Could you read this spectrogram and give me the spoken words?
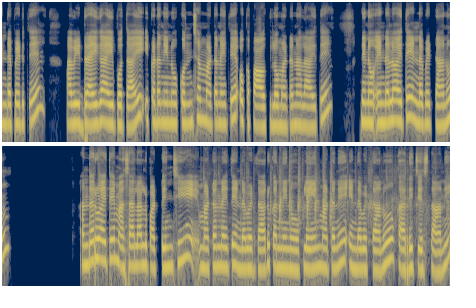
ఎండపెడితే అవి డ్రైగా అయిపోతాయి. ఇక్కడ నేను కొంచెం మటన్ అయితే ఒక పావు కిలో మటన్ అలా అయితే నేను ఎండలో అయితే ఎండబెట్టాను. అందరూ అయితే మసాలాలు పట్టించి మటన్ అయితే ఎండబెడతారు. కానీ నేను ప్లెయిన్ మటనే ఎండబెట్టాను కర్రీ చేస్తా అని.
